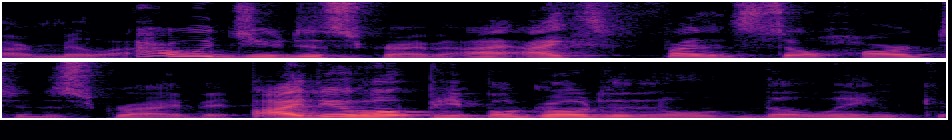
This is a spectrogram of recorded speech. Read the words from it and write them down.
Armilla. How would you describe it? I, I find it so hard to describe it. I do hope people go to the, the link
